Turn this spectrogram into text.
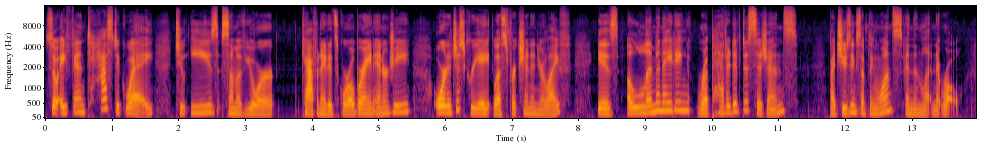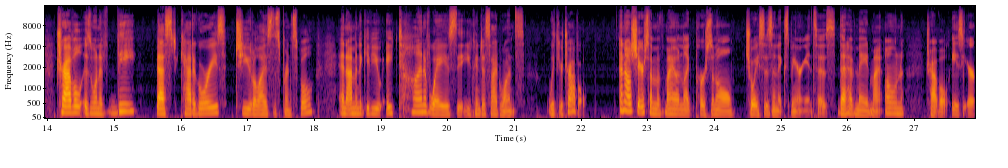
So, a fantastic way to ease some of your caffeinated squirrel brain energy or to just create less friction in your life is eliminating repetitive decisions by choosing something once and then letting it roll. Travel is one of the best categories to utilize this principle, and I'm going to give you a ton of ways that you can decide once with your travel. And I'll share some of my own like personal choices and experiences that have made my own travel easier.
